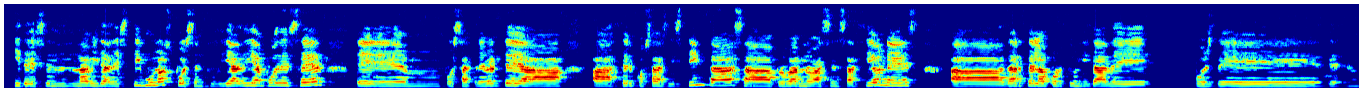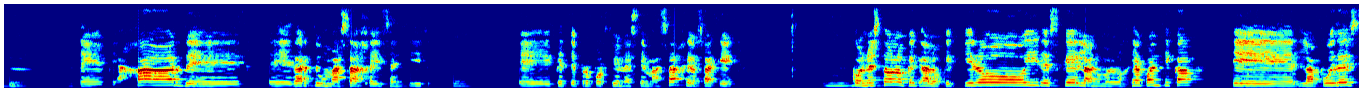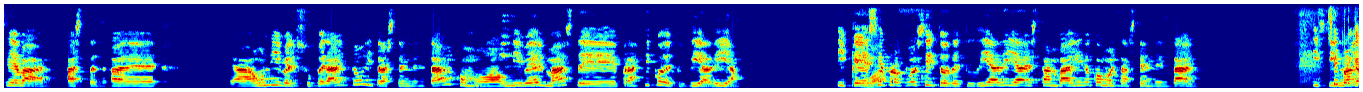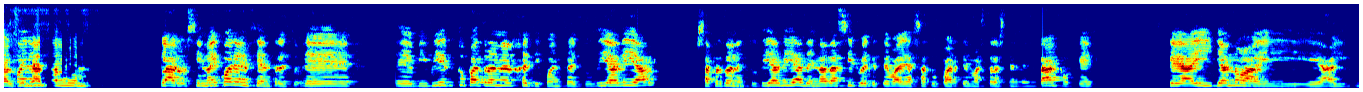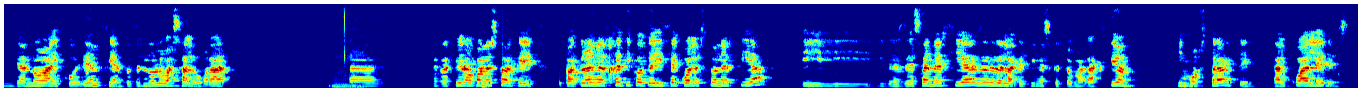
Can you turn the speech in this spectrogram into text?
y de una vida de estímulos, pues en tu día a día puede ser eh, pues atreverte a, hacer cosas distintas, a probar nuevas sensaciones, a darte la oportunidad de, pues de, de, viajar, de, darte un masaje y sentir eh, que te proporciona ese masaje. O sea que mm, con esto lo que, a lo que quiero ir es que la numerología cuántica eh, la puedes llevar hasta a un nivel súper alto y trascendental como a un nivel más de práctico de tu día a día. Y que ese propósito de tu día a día es tan válido como el trascendental. Y si no porque al final también... Claro, si no hay coherencia entre eh, eh, vivir tu patrón energético entre tu día a día, o sea, perdón, en tu día a día, de nada sirve que te vayas a tu parte más trascendental, porque es que ahí ya no hay ya no hay coherencia, entonces no lo vas a lograr. Mm. me refiero con esto a que tu patrón energético te dice cuál es tu energía y, y desde esa energía es desde la que tienes que tomar acción y mostrarte tal cual eres.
